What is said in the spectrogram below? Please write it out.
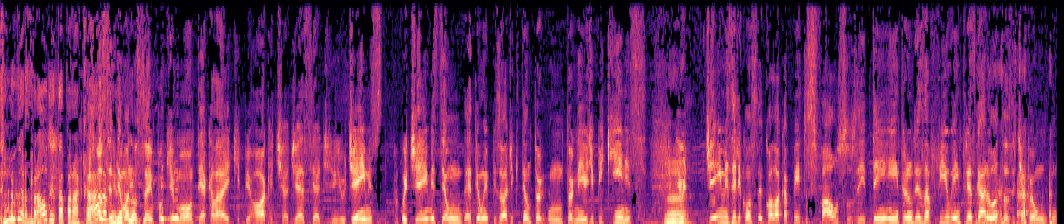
Tudo é fralda e tapa na Pra cara, você meu ter uma noção em Pokémon, tem aquela equipe Rocket, a Jessie e o James. O James tem um, é, tem um episódio que tem um, tor- um torneio de biquínis. Ah. E o James, ele coloca peitos falsos e tem, entra no desafio entre as garotas. E, tipo, é um, um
